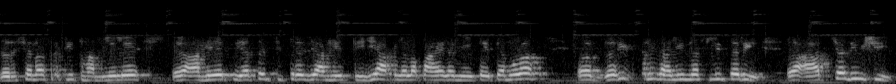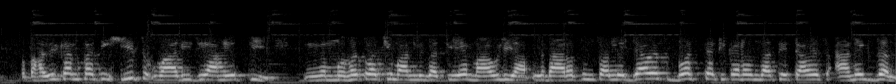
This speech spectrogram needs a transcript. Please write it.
दर्शनासाठी थांबलेले आहेत. याचं चित्र जे आहे तेही आपल्याला पाहायला मिळतंय. त्यामुळं जरी कमी झाली नसली तरी आजच्या दिवशी भाविकांसाठी हीच वारी जी आहे ती महत्वाची मानली जाते. माऊली आपल्या दारातून चालले. ज्यावेळेस बस त्या ठिकाणाहून जाते त्यावेळेस अनेक जण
